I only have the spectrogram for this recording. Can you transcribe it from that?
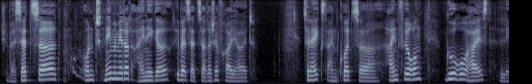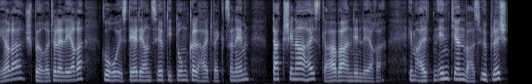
Ich übersetze und nehme mir dort einige übersetzerische Freiheit. Zunächst eine kurze Einführung. Guru heißt Lehrer, spiritueller Lehrer. Guru ist der, der uns hilft, die Dunkelheit wegzunehmen. Dakshina heißt Gabe an den Lehrer. Im alten Indien war es üblich,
